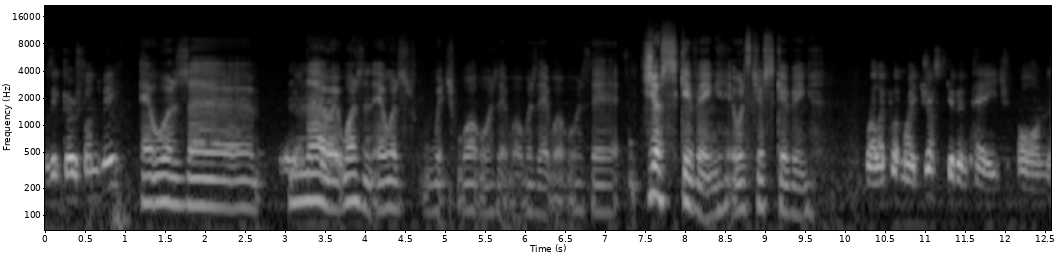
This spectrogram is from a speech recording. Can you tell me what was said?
was it GoFundMe? It was um no, it wasn't. It was which what was it? What was it? What was it? Just giving. It was just giving. Well, I put my Just Giving page on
